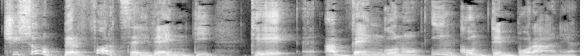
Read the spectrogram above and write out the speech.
ci sono per forza eventi che eh, avvengono in contemporanea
